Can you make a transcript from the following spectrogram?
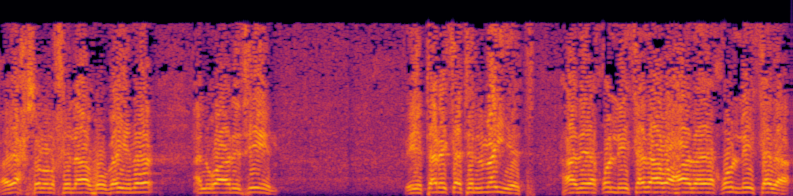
فيحصل الخلاف بين الوارثين في تركة الميت. هذا يقول لي كذا وهذا يقول لي كذا.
